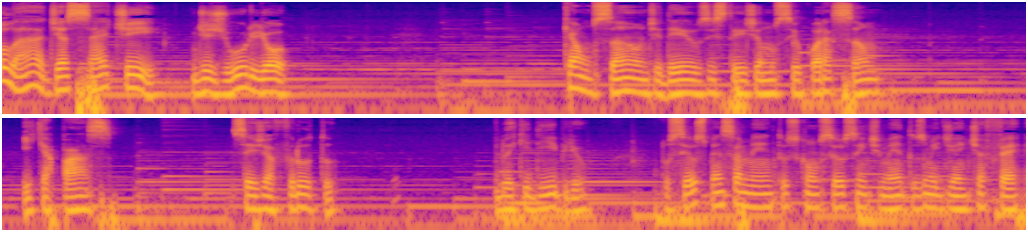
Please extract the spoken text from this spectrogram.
Olá, dia 7 de julho. Que a unção de Deus esteja no seu coração e que a paz seja fruto do equilíbrio dos seus pensamentos com os seus sentimentos mediante a fé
